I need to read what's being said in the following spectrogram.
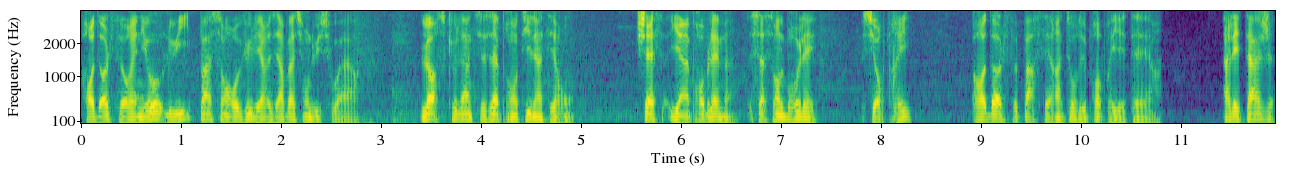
Rodolphe Regnault, lui, passe en revue les réservations du soir. Lorsque l'un de ses apprentis l'interrompt. Chef, il y a un problème, ça sent le brûlé. Surpris, Rodolphe part faire un tour du propriétaire. À l'étage,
